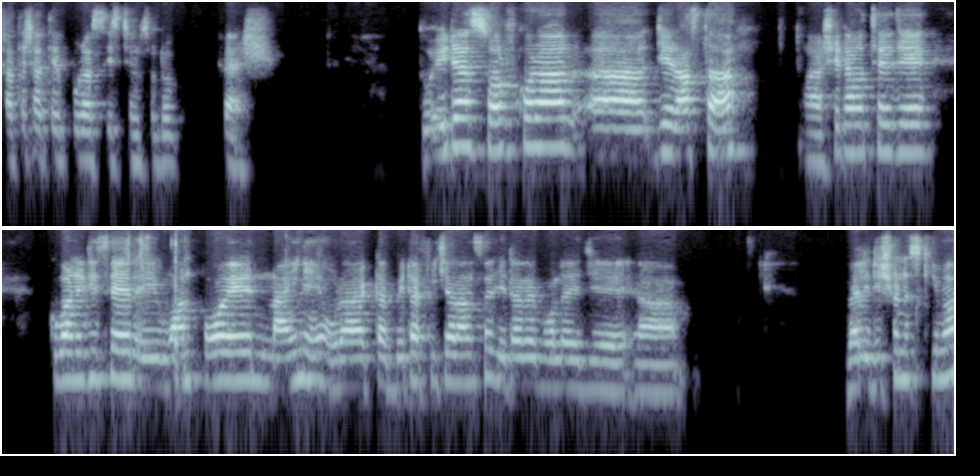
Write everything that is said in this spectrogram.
সাথে সাথে পুরো সিস্টেম তো এটা সলভ করার যে রাস্তা সেটা হচ্ছে যে এই ওয়ান পয়েন্ট নাইনে ওরা একটা বেটা ফিচার আনছে যেটা বলে যে ভ্যালিডেশন স্কিমা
